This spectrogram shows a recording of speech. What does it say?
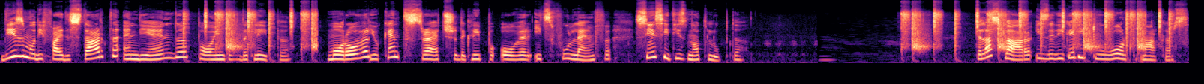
These modify the start and the end point of the clip. Moreover, you can't stretch the clip over its full length since it is not looped. The last bar is dedicated to warp markers.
